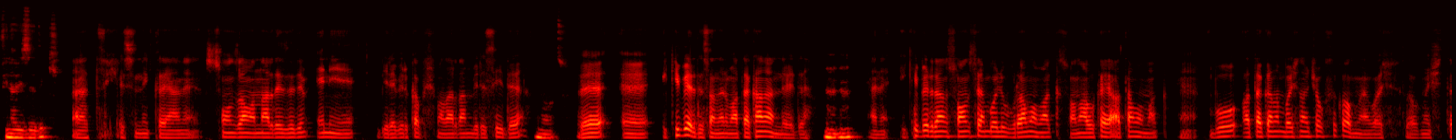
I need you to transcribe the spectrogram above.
final izledik. Evet kesinlikle yani son zamanlarda izlediğim en iyi birebir kapışmalardan birisiydi. Evet. Ve e, 2-1'di sanırım Atakan öndeydi. Hı hı. Yani 2-1'den son sembolü vuramamak, son halkaya atamamak. Yani bu Atakan'ın başına çok sık olmaya başlamıştı.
